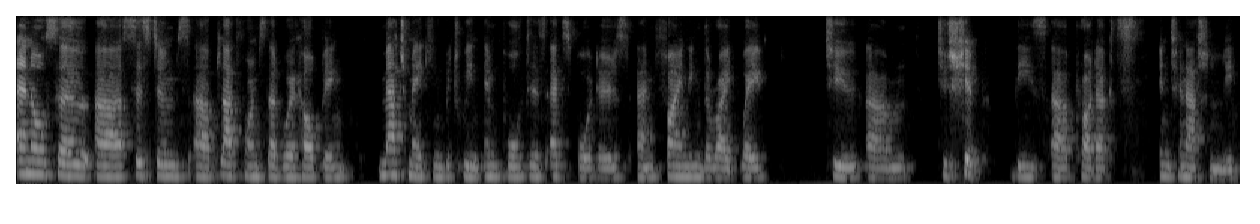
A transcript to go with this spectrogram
And also uh, systems, uh, platforms that were helping matchmaking between importers, exporters, and finding the right way to, um, to ship these uh, products internationally.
